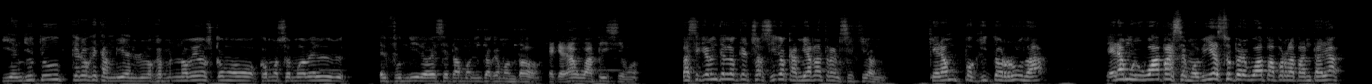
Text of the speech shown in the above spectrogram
Y en YouTube creo que también. Lo que no veo es cómo, cómo se mueve el, fundido ese tan bonito que he montado, que queda guapísimo. Básicamente lo que he hecho ha sido cambiar la transición, que era un poquito ruda, era muy guapa, se movía súper guapa por la pantalla,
